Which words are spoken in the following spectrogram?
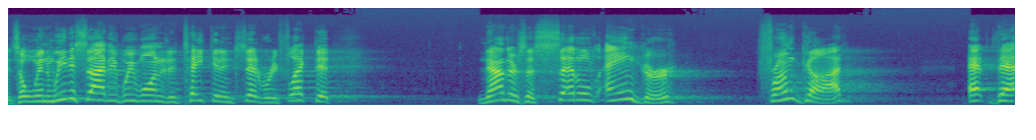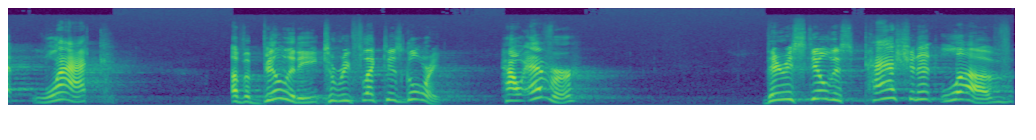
And so when we decided we wanted to take it instead of reflect it, now there's a settled anger from God at that lack of ability to reflect His glory. However, there is still this passionate love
